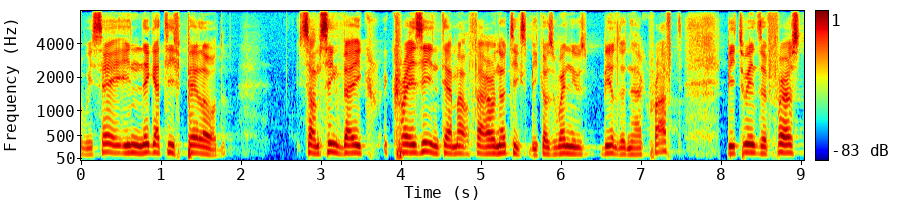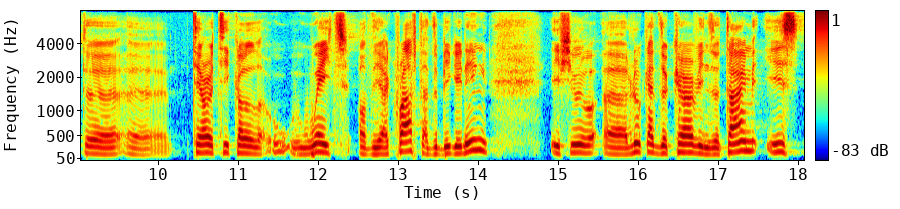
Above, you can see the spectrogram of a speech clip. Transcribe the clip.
we say, in negative payload something very cr crazy in terms of aeronautics because when you build an aircraft, between the first uh, uh, theoretical weight of the aircraft at the beginning, if you uh, look at the curve in the time, is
